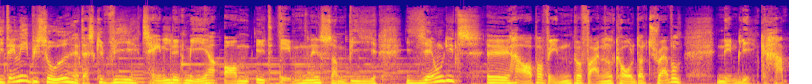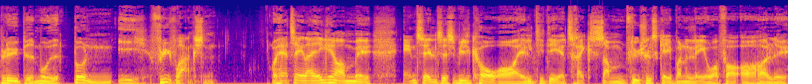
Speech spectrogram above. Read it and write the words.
I denne episode, der skal vi tale lidt mere om et emne, som vi jævnligt øh, har op at vende på Final Call Travel, nemlig kapløbet mod bunden i flybranchen. Og her taler jeg ikke om øh, ansættelsesvilkår og alle de der tricks, som flyselskaberne laver for at holde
